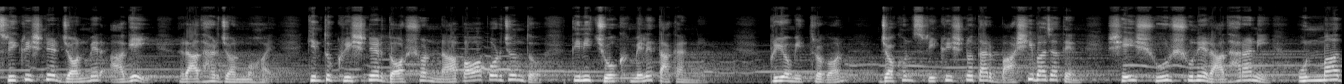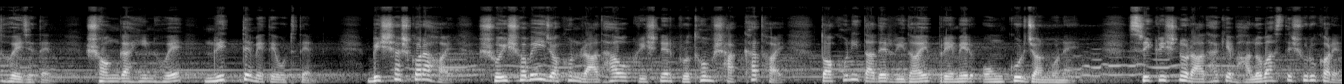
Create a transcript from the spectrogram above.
শ্রীকৃষ্ণের জন্মের আগেই রাধার জন্ম হয়, কিন্তু কৃষ্ণের দর্শন না পাওয়া পর্যন্ত তিনি চোখ মেলে তাকাননি। প্রিয় মিত্রগণ, যখন শ্রীকৃষ্ণ তার বাঁশি বাজাতেন, সেই সুর শুনে রাধারানী উন্মাদ হয়ে যেতেন। সংজ্ঞাহীন হয়ে নৃত্যে মেতে উঠতেন। বিশ্বাস করা হয়, শৈশবেই যখন রাধা ও কৃষ্ণের প্রথম সাক্ষাৎ হয়, তখনই তাদের হৃদয়ে প্রেমের অঙ্কুর জন্ম নেয়। শ্রীকৃষ্ণ রাধাকে ভালোবাসতে শুরু করেন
